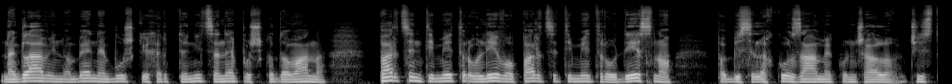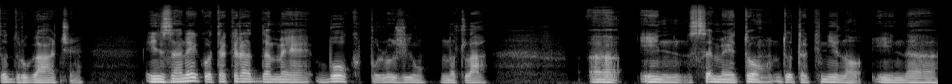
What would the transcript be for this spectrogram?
na glavi nobene buške hrbtenica ne poškodovana, par centimetrov levo, par centimetrov desno, pa bi se lahko za me končalo čisto drugače. In za neko takrat, da me je Bog položil na tla. Uh, in se me je to dotaknilo, in uh,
